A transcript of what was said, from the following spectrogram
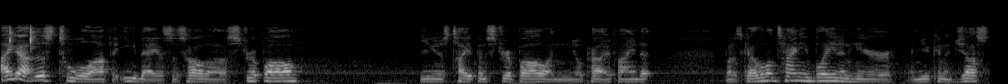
I got this tool off of eBay. This is called a strip awl you can just type in strip all and you'll probably find it. But it's got a little tiny blade in here and you can adjust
